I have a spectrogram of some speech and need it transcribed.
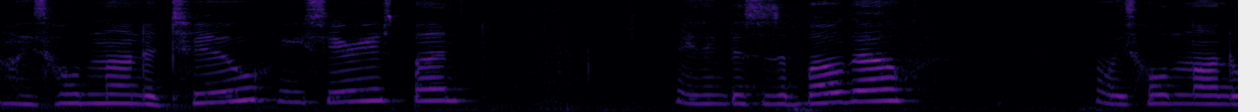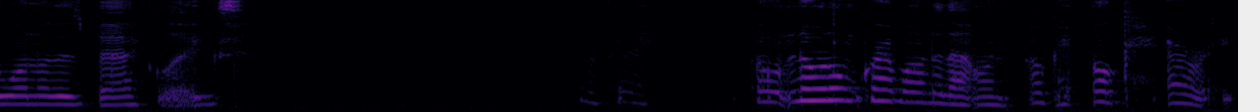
Oh, he's holding on to two? Are you serious, bud? You think this is a BOGO? Oh, he's holding on to one with his back legs. Okay. Oh, no, don't grab onto that one. Okay, okay, alright.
